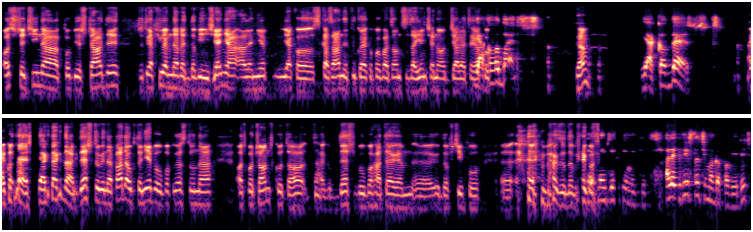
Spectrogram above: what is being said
od Szczecina po Bieszczady, że trafiłem nawet do więzienia, ale nie jako skazany, tylko jako prowadzący zajęcia na oddziale terapii. Jako deszcz. No? Jako deszcz. Jako deszcz, tak, tak, tak. Deszcz, który napadał, kto nie był po prostu na, od początku, to tak, deszcz był bohaterem e, dowcipu e, bardzo dobrego. Ale wiesz, co ci mogę powiedzieć?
